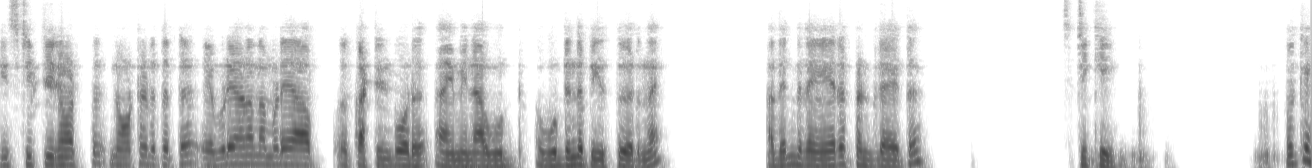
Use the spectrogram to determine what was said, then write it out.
ഈ സ്റ്റിക്കി നോട്ട് നോട്ട് എടുത്തിട്ട് എവിടെയാണ് നമ്മുടെ ആ കട്ടിംഗ് ബോർഡ് ഐ മീൻ ആ വുഡ് വുഡിന്റെ പീസ് വരുന്നത് അതിന്റെ നേരെ ഫ്രണ്ടിലായിട്ട് സ്റ്റിക്ക് ചെയ്യും. ഓക്കെ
